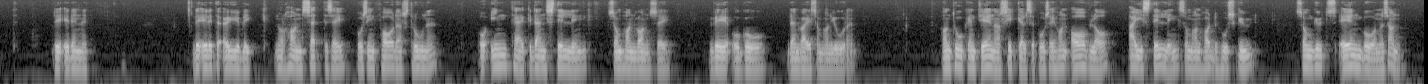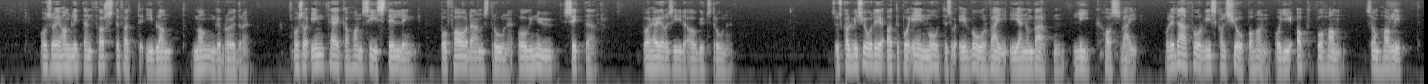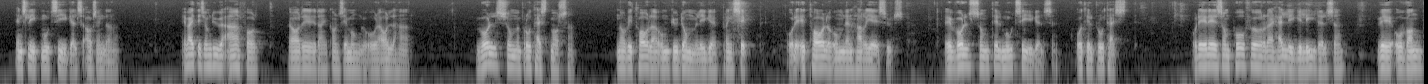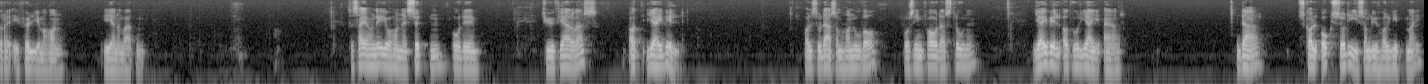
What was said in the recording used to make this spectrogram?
det er, denne, det er dette øyeblikk når han setter seg på sin Faders trone og inntek den stilling som han vant seg ved å gå den vei som han gjorde. Han tok en tjenerskikkelse på seg, han avla ei stilling som han hadde hos Gud, som Guds enbårne sønn og så er han blitt den førstefødte iblant mange brødre. Og så innteker han si stilling på Faderens trone, og nu sitter på høyre side av Guds trone. Så skal vi sjå det at på en måte så er vår vei gjennom verden lik hans vei. Og det er derfor vi skal sjå på Han og gi akt på Ham som har litt en slik motsigelse av syndere. Jeg veit ikke om du er erfart, ja, det er de kanskje mange, det er alle her. Voldsomme protestmarsjer når vi taler om guddommelige prinsipp, og det er tale om den Herre Jesus. Det er voldsomt til motsigelse og til protest. Og det er det som påfører de hellige lidelser ved å vandre i følge med Han gjennom verden. Så sier han det i Johannes 17 og det 24. vers at 'jeg vil', altså der som han nå var, på sin Faders trone, 'jeg vil at hvor jeg er, der skal også de som du har gitt meg,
